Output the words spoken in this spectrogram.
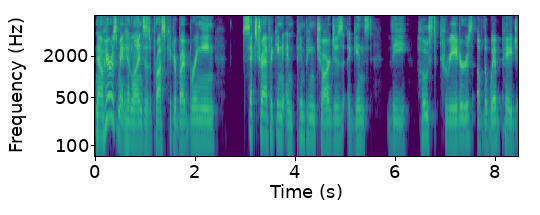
Now, Harris made headlines as a prosecutor by bringing sex trafficking and pimping charges against the host creators of the web page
